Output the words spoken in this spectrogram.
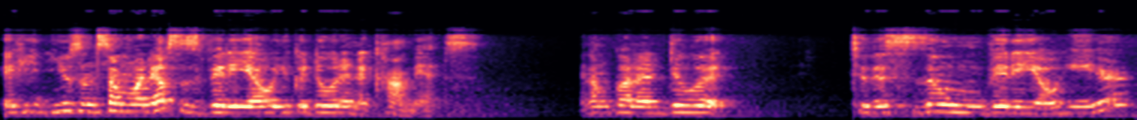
If you're using someone else's video, you could do it in the comments. And I'm going to do it to this Zoom video here.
